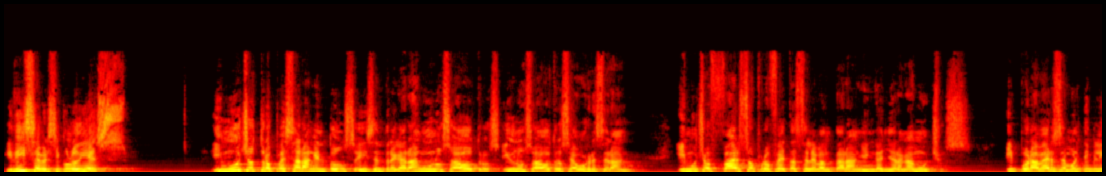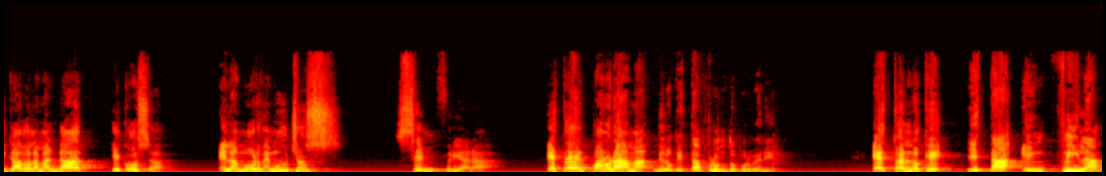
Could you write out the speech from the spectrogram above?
Y dice versículo 10, y muchos tropezarán entonces y se entregarán unos a otros y unos a otros se aborrecerán. Y muchos falsos profetas se levantarán y engañarán a muchos. Y por haberse multiplicado la maldad, ¿qué cosa? El amor de muchos se enfriará. Este es el panorama de lo que está pronto por venir. Esto es lo que está en fila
